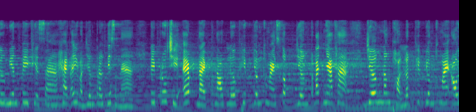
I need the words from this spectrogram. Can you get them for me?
គឺមានពីរភាសាហេតុអីបានយើងត្រូវទេសនាពីព្រោះជាអេបដែលផ្ដោតលើភាពយន្តខ្មែរសុទ្ធយើងបដិញ្ញាថាយើងនឹងផលិតភាពយន្តខ្មែរឲ្យ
